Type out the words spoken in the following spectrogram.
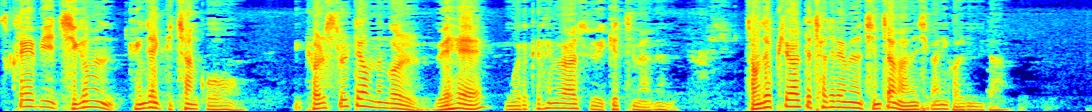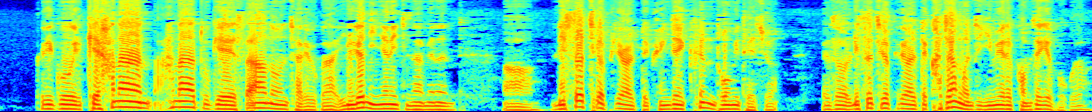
스크랩이 지금은 굉장히 귀찮고 별 쓸데없는 걸 왜 해? 뭐 이렇게 생각할 수 있겠지만은 정작 필요할 때 찾으려면 진짜 많은 시간이 걸립니다. 그리고 이렇게 하나, 하나, 두 개 쌓아놓은 자료가 1년, 2년이 지나면은, 어, 리서치가 필요할 때 굉장히 큰 도움이 되죠. 그래서 리서치가 필요할 때 가장 먼저 이메일을 검색해 보고요.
